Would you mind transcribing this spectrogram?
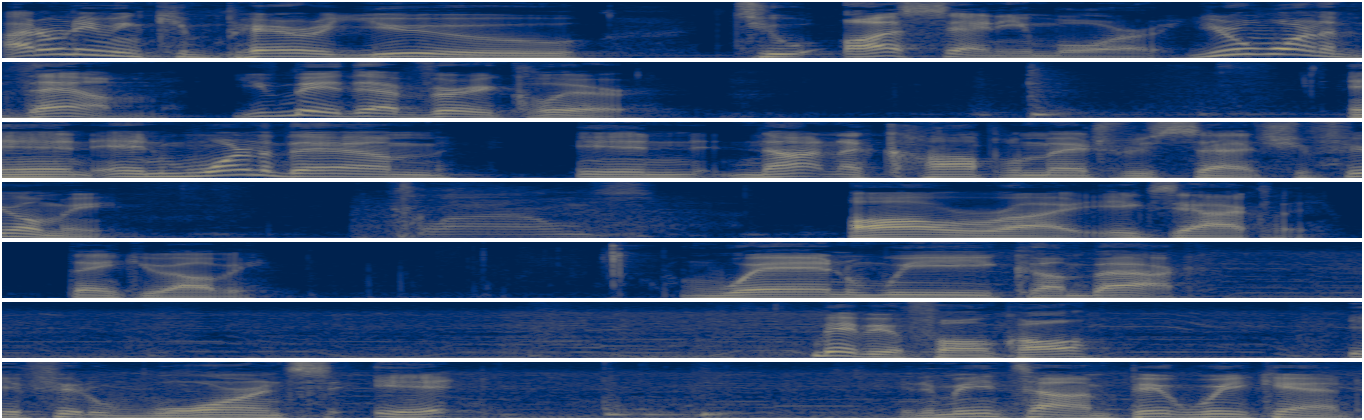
I don't even compare you to us anymore. You're one of them. You've made that very clear. And and one of them in not in a complimentary sense. You feel me? Clowns. All right, exactly. Thank you, Albie. When we come back, maybe a phone call if it warrants it. In the meantime, big weekend.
